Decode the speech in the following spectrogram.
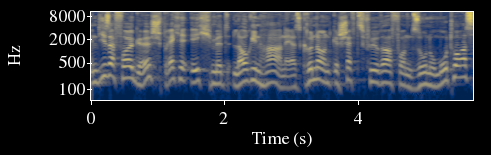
In dieser Folge spreche ich mit Laurin Hahn. Er ist Gründer und Geschäftsführer von Sono Motors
